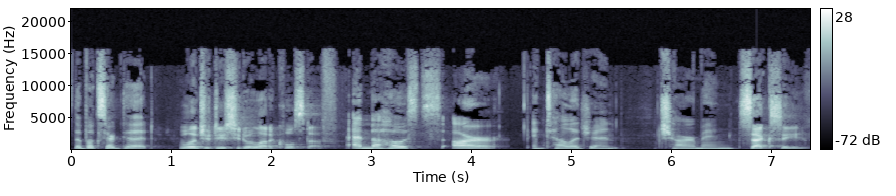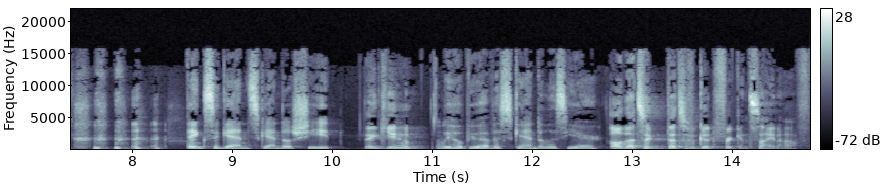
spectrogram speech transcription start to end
The books are good. We'll introduce you to a lot of cool stuff. And the hosts are intelligent, charming. Sexy. Thanks again, Scandal Sheet. Thank you. We hope you have a scandalous year. Oh, that's a that's a good freaking sign off.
